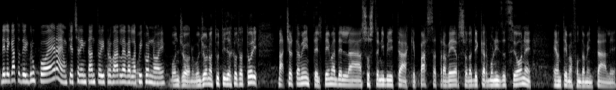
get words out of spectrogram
delegato del gruppo ERA, è un piacere intanto ritrovarla e averla buongiorno. qui con noi. Buongiorno, buongiorno a tutti gli ascoltatori, ma certamente il tema della sostenibilità che passa attraverso la decarbonizzazione decarbonizzazione è un tema fondamentale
